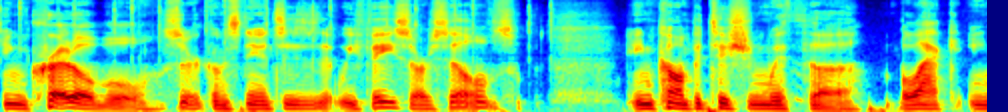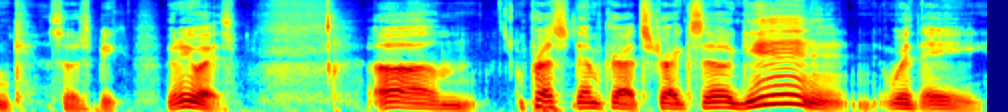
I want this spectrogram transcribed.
incredible circumstances that we face ourselves in competition with uh, black ink, so to speak. But anyways, um, Press Democrat strikes again with a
